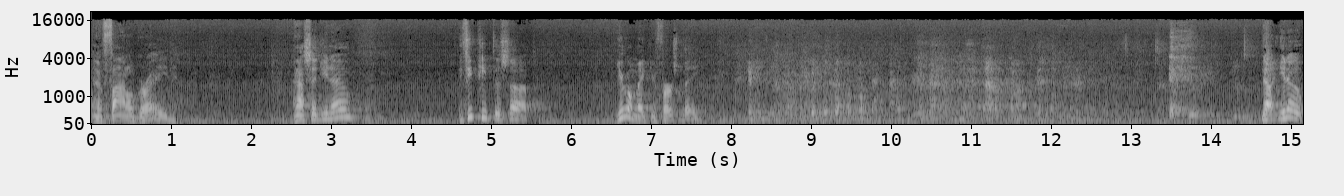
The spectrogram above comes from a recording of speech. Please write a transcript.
in a final grade. And I said, You know, if you keep this up, you're going to make your first B. now, you know,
